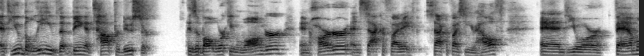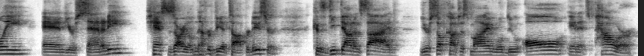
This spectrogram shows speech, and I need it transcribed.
if you believe that being a top producer is about working longer and harder and sacrificing your health and your family and your sanity chances are you'll never be a top producer because deep down inside, your subconscious mind will do all in its power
